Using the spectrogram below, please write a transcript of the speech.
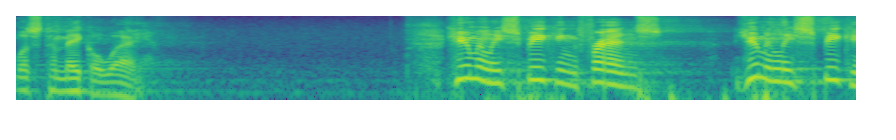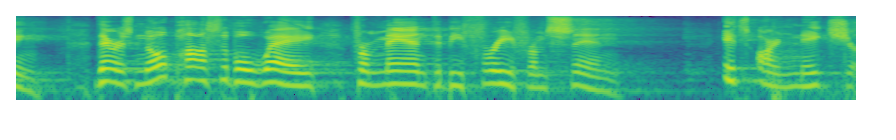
was to make a way. Humanly speaking, friends, humanly speaking, there is no possible way for man to be free from sin. It's our nature.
